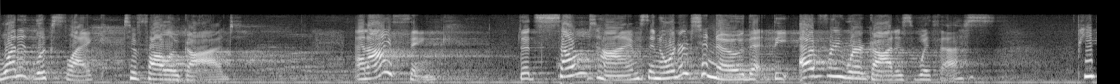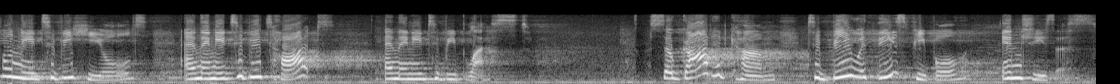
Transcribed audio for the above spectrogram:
what it looks like to follow God. And I think that sometimes, in order to know that the everywhere God is with us, people need to be healed, and they need to be taught, and they need to be blessed. So God had come to be with these people in Jesus.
